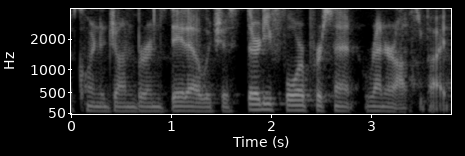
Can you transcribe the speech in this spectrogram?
according to John Burns data, which is thirty four percent renter occupied.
